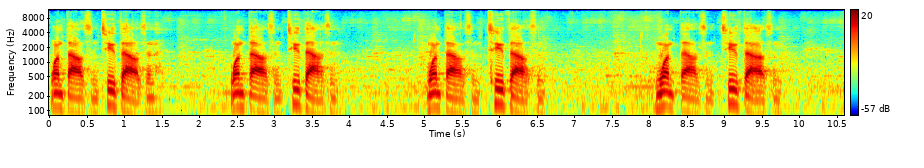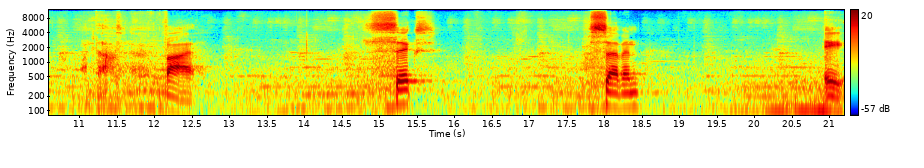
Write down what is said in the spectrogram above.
1,000, 2,000, 1,000, 2,000, 1,000, 2,000, 1,000, 2,000, 1,000, 5, 6, 7, 8,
